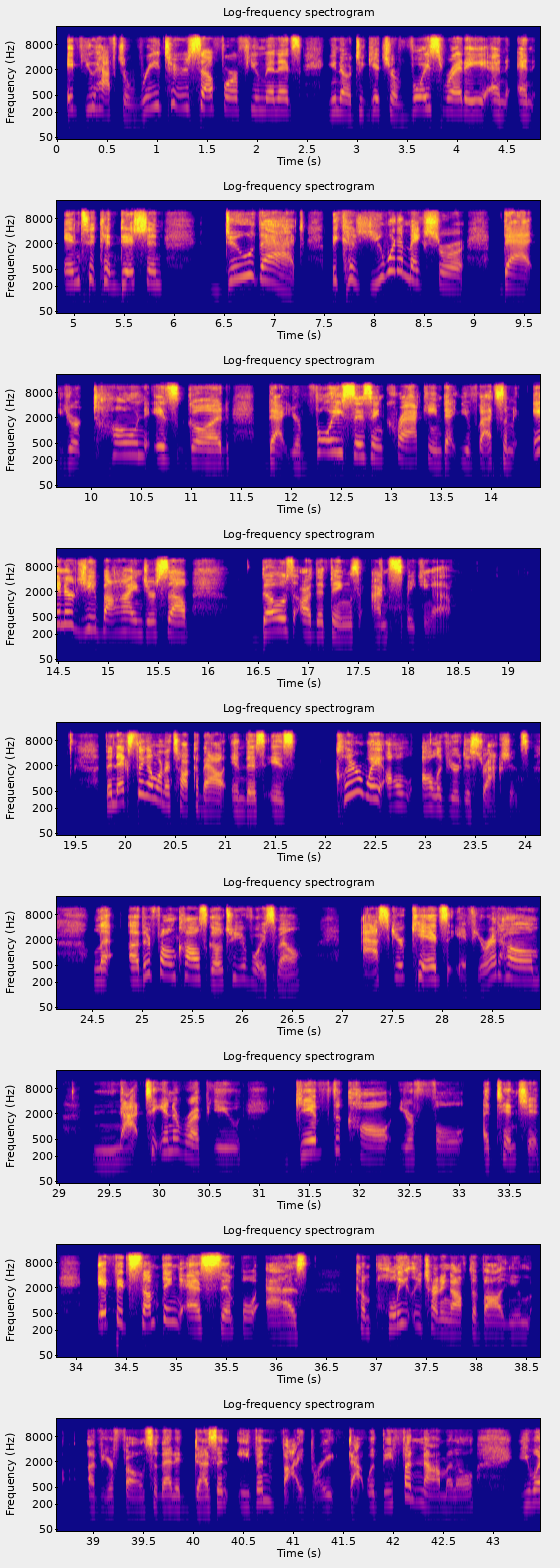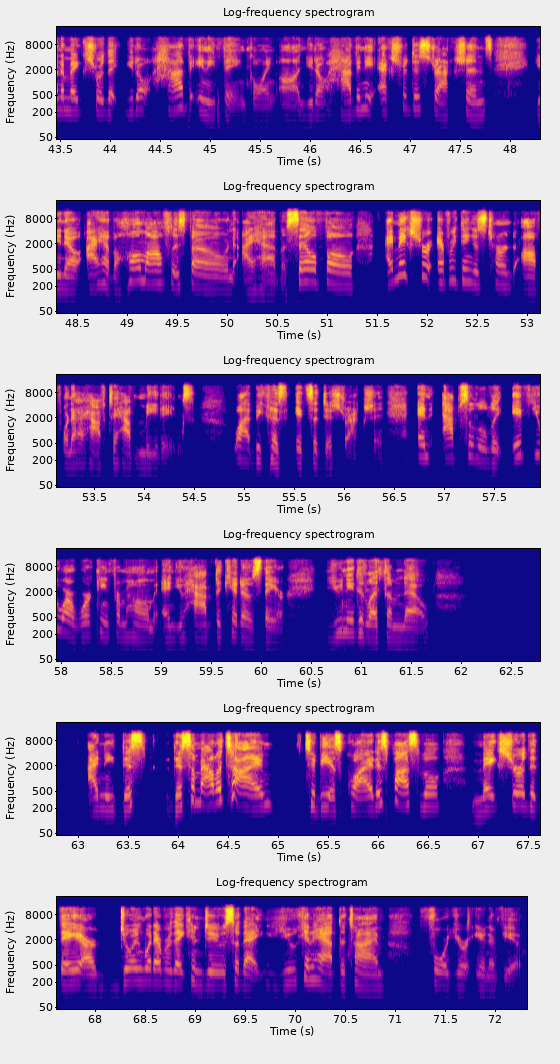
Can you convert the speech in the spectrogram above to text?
If you have to read to yourself for a few minutes, you know, to get your voice ready and and into condition, do that because you want to make sure that your tone is good, that your voice isn't cracking, that you've got some energy behind yourself. Those are the things I'm speaking of. The next thing I want to talk about in this is clear away all, all of your distractions. Let other phone calls go to your voicemail. Ask your kids if you're at home not to interrupt you. Give the call your full attention if it's something as simple as completely turning off the volume of your phone so that it doesn't even vibrate. That would be phenomenal. You want to make sure that you don't have anything going on. You don't have any extra distractions. You know, I have a home office phone, I have a cell phone. I make sure everything is turned off when I have to have meetings. Why? Because it's a distraction. And absolutely, if you are working from home and you have the kiddos there, you need to let them know I need this this amount of time to be as quiet as possible. Make sure that they are doing whatever they can do so that you can have the time for your interview.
